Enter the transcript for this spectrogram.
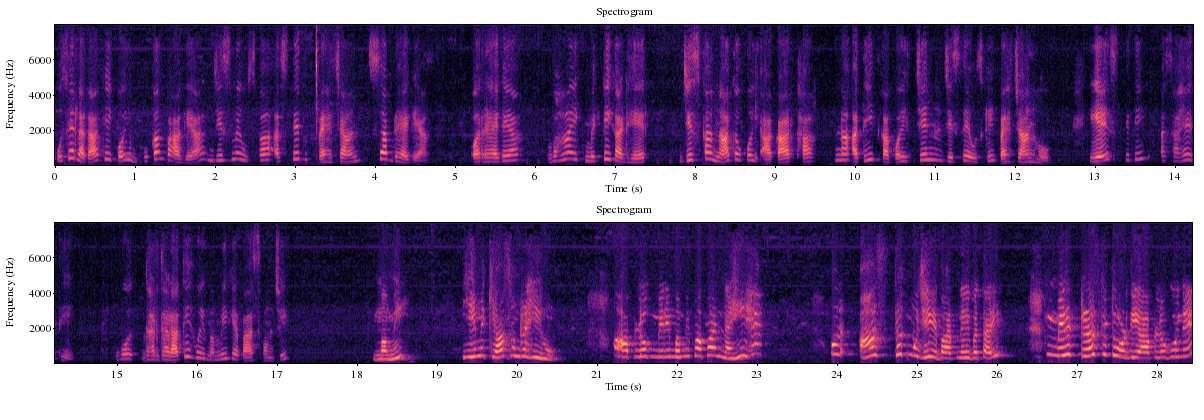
उसे लगा कि कोई भूकंप आ गया जिसमें उसका अस्तित्व पहचान सब रह गया। और रह गया वहाँ एक मिट्टी का ढेर। जिसका ना तो कोई आकार था ना अतीत का कोई चिन्ह जिससे उसकी पहचान हो। ये स्थिति असह्य थी। वो धड़धड़ाती हुई मम्मी के पास पहुँची। मम्मी ये मैं क्या सुन रही हूँ? आप लोग मेरे मम्मी पापा नहीं हैं? और आज तक मुझे ये बात नहीं बताई? मेरे ट्रस्ट तोड़ दिया आप लोगों ने।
